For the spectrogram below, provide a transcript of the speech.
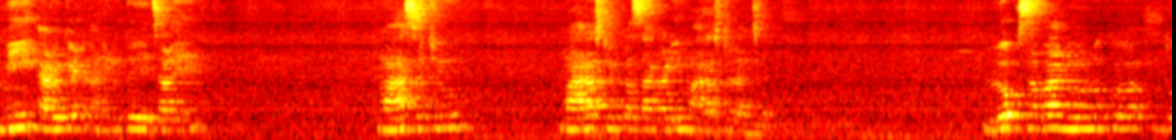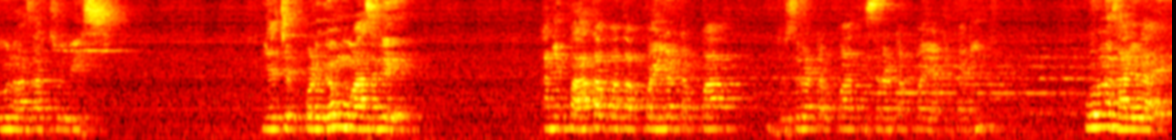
मी ॲडव्होकेट अनिरुद्ध येचाळे महासचिव महाराष्ट्र विकास आघाडी महाराष्ट्र राज्य. लोकसभा निवडणूक दोन हजार चोवीस. याचे पडघम वाजले आणि पाहता पाहता पहिला टप्पा दुसरा टप्पा तिसरा टप्पा या ठिकाणी पूर्ण झालेला आहे.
